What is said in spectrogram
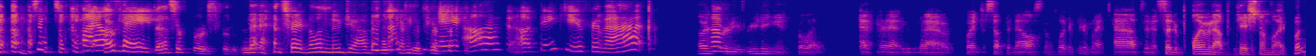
Okay. That's a first for the board. That's right, a little new job. Okay, I'll have, to- oh, thank you for that. I was Um, already reading it for like ten minutes, when I went to something else and I was looking through my tabs and it said employment application. I'm like, what?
